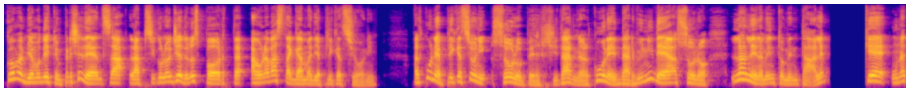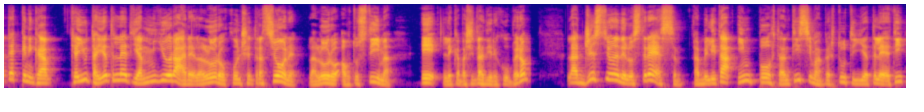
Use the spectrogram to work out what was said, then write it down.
Come abbiamo detto in precedenza, la psicologia dello sport ha una vasta gamma di applicazioni. Alcune applicazioni, solo per citarne alcune e darvi un'idea, sono l'allenamento mentale, che è una tecnica che aiuta gli atleti a migliorare la loro concentrazione, la loro autostima e le capacità di recupero, la gestione dello stress, abilità importantissima per tutti gli atleti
